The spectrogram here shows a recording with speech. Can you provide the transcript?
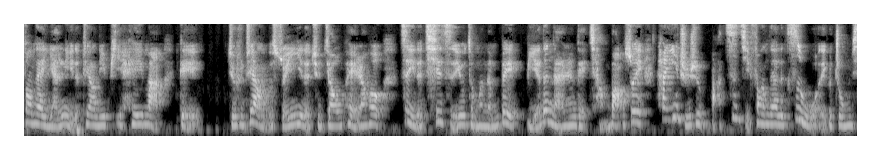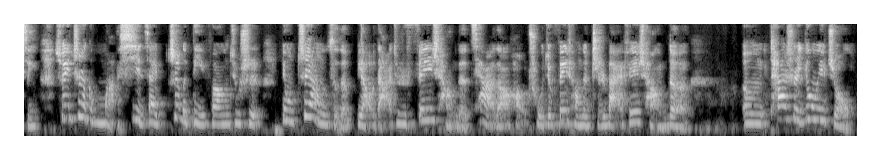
放在眼里的这样的一匹黑马给？就是这样子随意的去交配，然后自己的妻子又怎么能被别的男人给强暴？所以他一直是把自己放在了自我的一个中心。所以这个马戏在这个地方就是用这样子的表达，就是非常的恰到好处，就非常的直白，非常的，嗯，他是用一种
